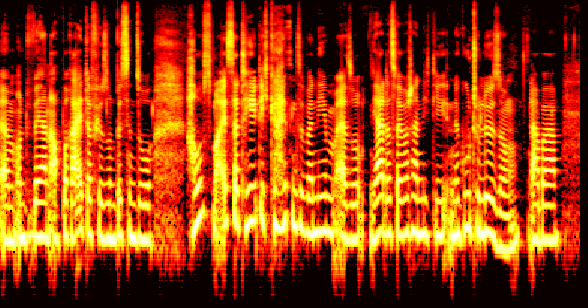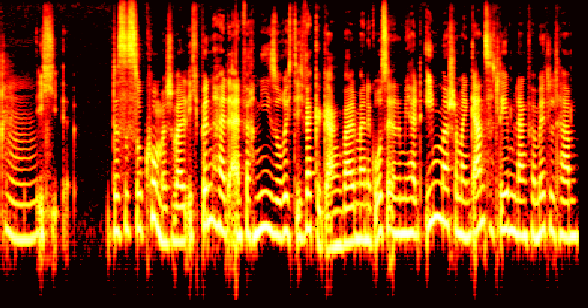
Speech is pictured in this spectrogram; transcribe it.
ähm, und wären auch bereit dafür so ein bisschen so Hausmeistertätigkeiten zu übernehmen. Also ja, das wäre wahrscheinlich die, eine gute Lösung. Aber ich das ist so komisch, weil ich bin halt einfach nie so richtig weggegangen, weil meine Großeltern mir halt immer schon mein ganzes Leben lang vermittelt haben,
